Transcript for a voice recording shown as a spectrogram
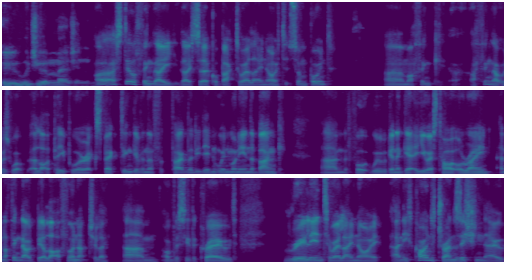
who would you imagine? I still think they they circle back to LA Knight at some point. Um, I think I think that was what a lot of people were expecting, given the f- fact that he didn't win Money in the Bank. Um, thought we were going to get a US title reign, and I think that would be a lot of fun actually. Um, obviously the crowd really into LA Knight, and he's kind of transitioned now.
